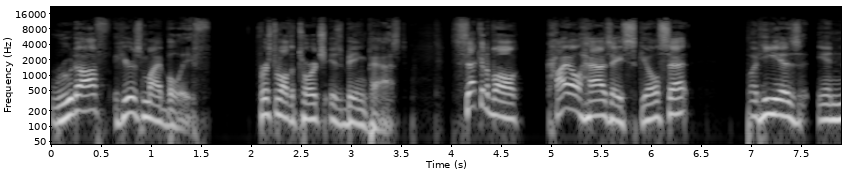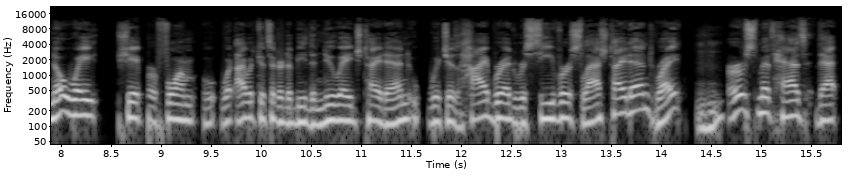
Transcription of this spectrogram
Rudolph, here's my belief. First of all, the torch is being passed. Second of all, Kyle has a skill set, but he is in no way, shape, or form what I would consider to be the new age tight end, which is hybrid receiver slash tight end, right? Mhm. Irv Smith has that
